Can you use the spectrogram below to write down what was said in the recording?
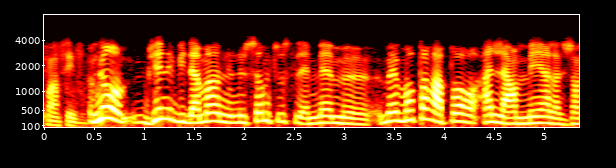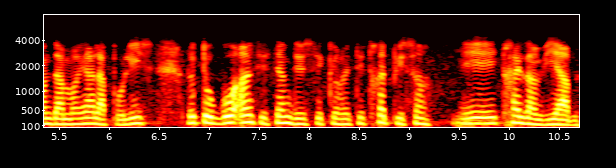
Qu'en pensez-vous? Non, bien évidemment, nous, nous sommes tous les mêmes. euh, Mais moi, par rapport à l'armée, à la gendarmerie, à la police, le Togo a un système de sécurité très puissant et très enviable.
